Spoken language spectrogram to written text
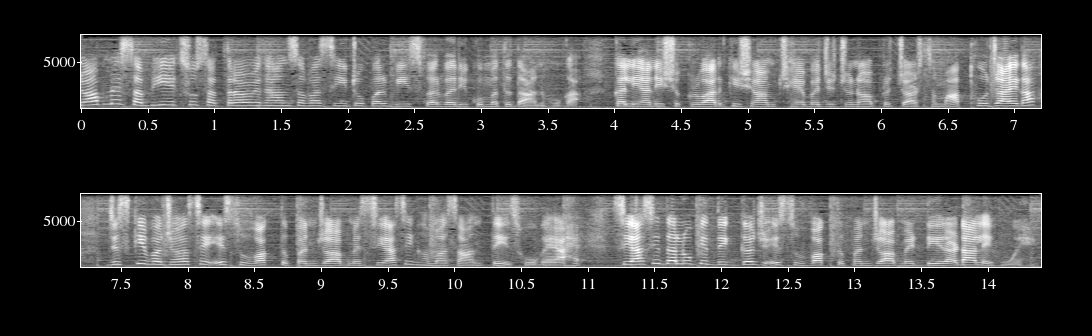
पंजाब में सभी 117 विधानसभा सीटों पर 20 फरवरी को मतदान होगा। कल यानी शुक्रवार की शाम 6 बजे चुनाव प्रचार समाप्त हो जाएगा, जिसकी वजह से इस वक्त पंजाब में सियासी घमासान तेज हो गया है। सियासी दलों के दिग्गज इस वक्त पंजाब में डेरा डाले हुए हैं।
